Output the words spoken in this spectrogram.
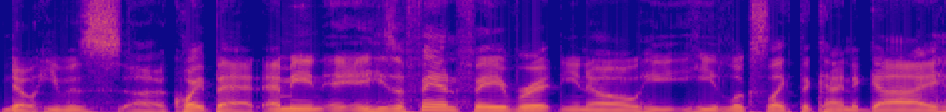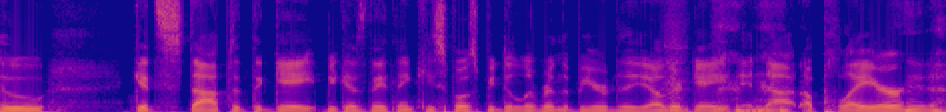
No, he was uh, quite bad. I mean, he's a fan favorite. You know, he he looks like the kind of guy who gets stopped at the gate because they think he's supposed to be delivering the beer to the other gate and not a player. yeah.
